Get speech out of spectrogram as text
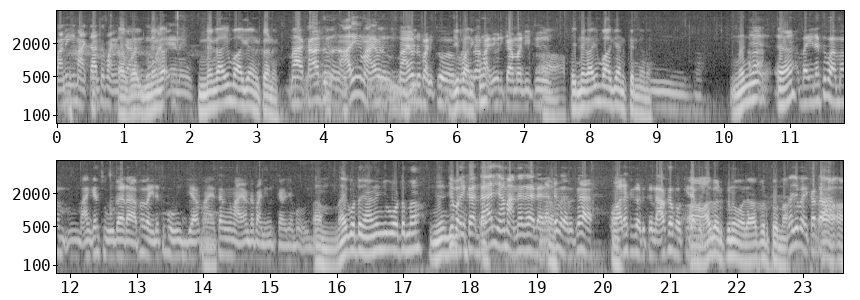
പണി ഈ മഴക്കാലത്ത്. ഇന്നെങ്കായും ഭാഗ്യം എനിക്കാണ്. മഴക്കാലത്ത് മഴ കൊണ്ട്- മഴ കൊണ്ട് പണിക്ക് പോകും. ഇജ്ജ് പണിക്കും- പനി പിടിക്കാൻ വേണ്ടിട്ട് ആ പിന്നെങ്കായും ഭാഗ്യം എനിക്ക് തന്നെയാണ് വെയിലത്ത് പോകുമ്പോ ഭയങ്കര ചൂടാടാ. അപ്പൊ വെയിലത്ത് പോവില്ല. മഴത്തിറങ്ങി മഴ കൊണ്ട് പണി പിടിക്കാൻ ഞാൻ പോവില്ല. ആയിക്കോട്ടെ ഞാൻ ഇനി പോട്ടെന്നാ എന്തായാലും ഞാൻ വന്നതല്ലേ. രണ്ട് പേർക്ക്. ഓരൊക്കെ കെടുക്കണ്ട. ആകെ ആ കെടുക്കണ പോലെ. ആകെ എടുത്തോന്നാ. പോയിക്കോട്ടെ. ആ ആ.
